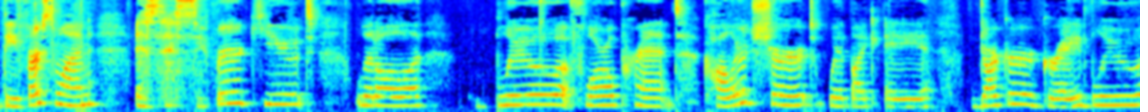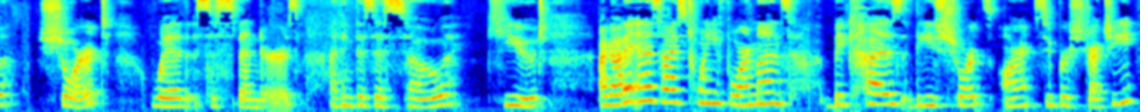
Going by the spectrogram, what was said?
the first one is this super cute little blue floral print collared shirt with like a darker gray blue short with suspenders. I think this is so cute. I got it in a size 24 months because these shorts aren't super stretchy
